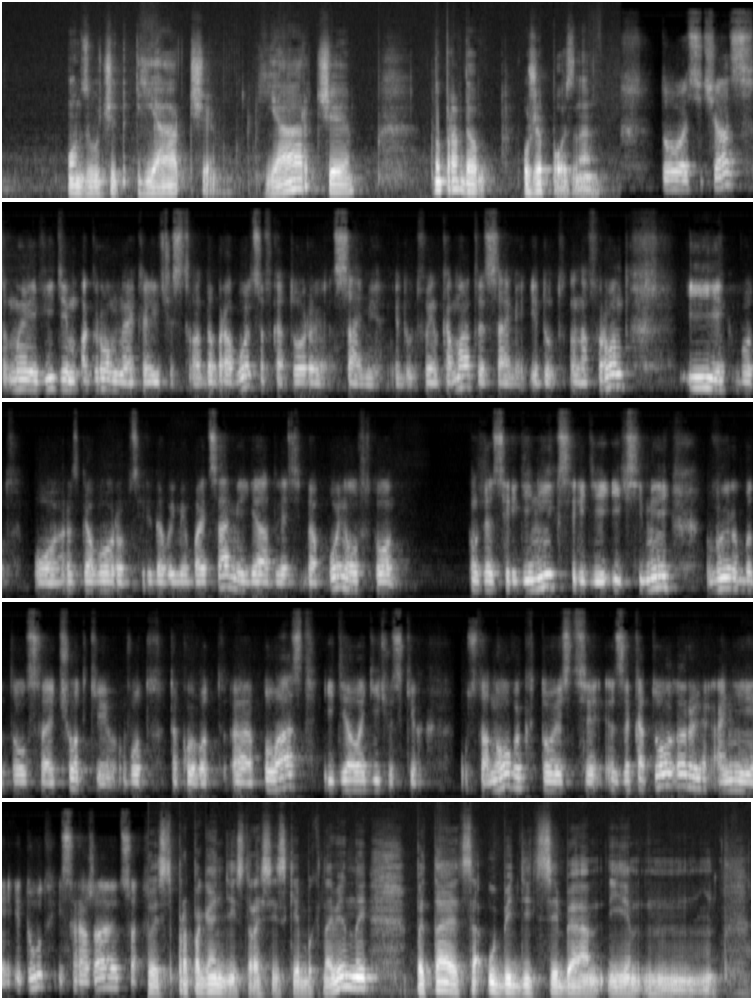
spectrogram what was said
он звучит ярче, ярче. Но, правда, уже поздно то сейчас мы видим огромное количество добровольцев, которые сами идут в военкоматы, сами идут на фронт. И вот по разговору с рядовыми бойцами я для себя понял, что уже среди них, среди их семей выработался четкий вот такой вот э, пласт идеологических установок, то есть за которые они идут и сражаются. То есть пропагандист российский обыкновенный пытается убедить себя и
